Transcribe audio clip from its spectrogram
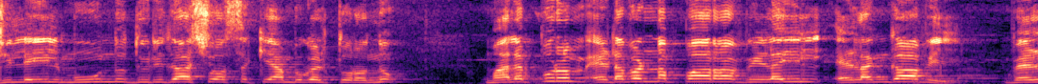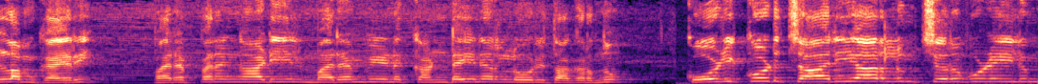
ജില്ലയിൽ മൂന്ന് ദുരിതാശ്വാസ ക്യാമ്പുകൾ തുറന്നു. മലപ്പുറം എടവണ്ണപ്പാറ വിളയിൽ എളങ്കാവിൽ വെള്ളം കയറി. പരപ്പനങ്ങാടിയിൽ മരം വീണ് കണ്ടെയ്നർ ലോറി തകർന്നു. കോഴിക്കോട് ചാലിയാറിലും ചെറുപുഴയിലും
